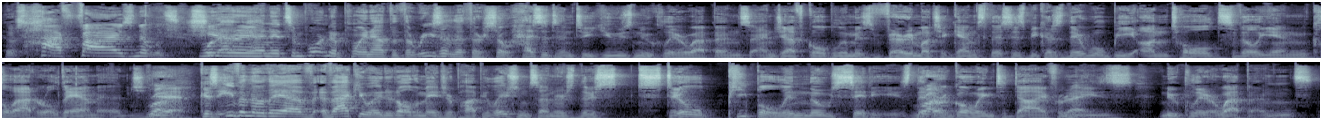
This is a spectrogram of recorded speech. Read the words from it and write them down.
There was high fires and it was Well, cheering. and it's important to point out that the reason that they're so hesitant to use nuclear weapons, and Jeff Goldblum is very much against this, is because there will be untold civilian collateral damage. Right. Yeah. Because even though they have evacuated all the major population centers, there's still people in those cities that Right. are going to die from Right. these nuclear weapons.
